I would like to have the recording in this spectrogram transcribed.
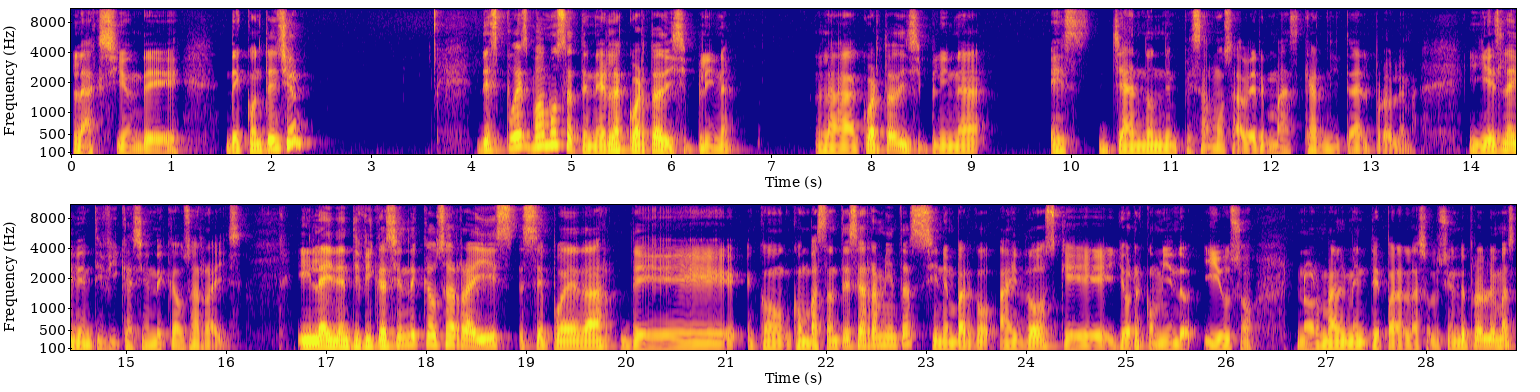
la acción de, de contención. Después vamos a tener la cuarta disciplina. La cuarta disciplina es ya en donde empezamos a ver más carnita del problema y es la identificación de causa raíz. Y la identificación de causa raíz se puede dar de, con, con, bastantes herramientas, sin embargo hay dos que yo recomiendo y uso normalmente para la solución de problemas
